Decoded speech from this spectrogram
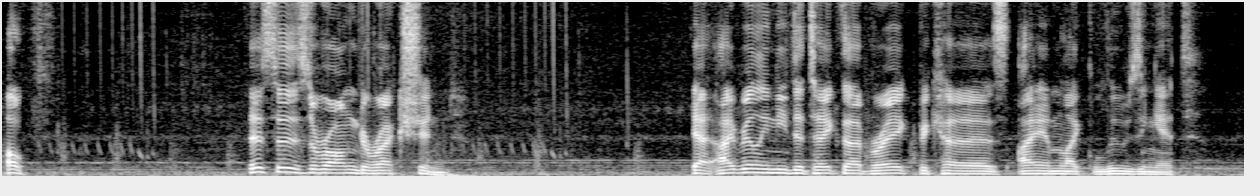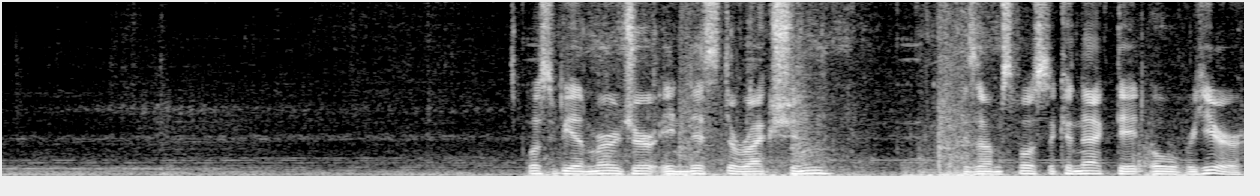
Oh, this is the wrong direction. Yeah, I really need to take that break because I am like losing it. Supposed to be a merger in this direction because I'm supposed to connect it over here.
